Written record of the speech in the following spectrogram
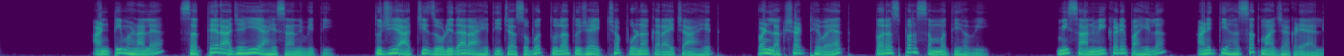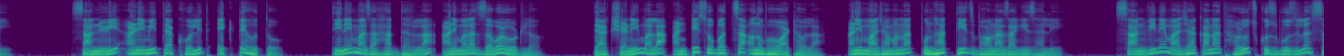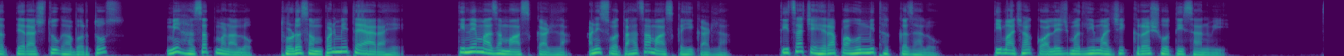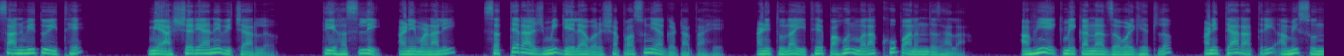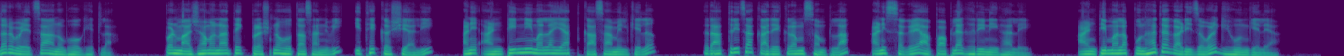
आंटी म्हणाल्या सत्यराजही आहे सान्विती. तुझी आजची जोडीदार आहे तिच्यासोबत तुला तुझ्या इच्छा पूर्ण करायच्या आहेत पण लक्षात ठेवयात परस्पर संमती हवी. मी सान्वीकडे पाहिलं आणि ती हसत माझ्याकडे आली. सान्वी आणि मी त्या खोलीत एकटे होतो. तिने माझा हात धरला आणि मला जवळ ओढलं. त्या क्षणी मला आंटीसोबतचा अनुभव आठवला आणि माझ्या मनात पुन्हा तीच भावना जागी झाली. सान्वीने माझ्या कानात हळूच कुजबुजलं सत्यराज तू घाबरतोस? मी हसत म्हणालो थोडं संपण मी तयार आहे. तिने माझा मास्क काढला आणि स्वतःचा मास्कही काढला. तिचा चेहरा पाहून मी थक्क झालो. ती माझ्या कॉलेजमधली माझी क्रश होती सान्वी. सान्वी तू इथे? मी आश्चर्याने विचारलं. ती हसली आणि म्हणाली सत्यराज मी गेल्या वर्षापासून या गटात आहे आणि तुला इथे पाहून मला खूप आनंद झाला. आम्ही एकमेकांना जवळ घेतलं आणि त्या रात्री आम्ही सुंदर वेळेचा अनुभव घेतला. पण माझ्या मनात एक प्रश्न होता सान्वी इथे कशी आली आणि आंटींनी मला यात का सामील केलं? रात्रीचा कार्यक्रम संपला आणि सगळे आपापल्या घरी निघाले. आंटी मला पुन्हा त्या गाडीजवळ घेऊन गेल्या.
